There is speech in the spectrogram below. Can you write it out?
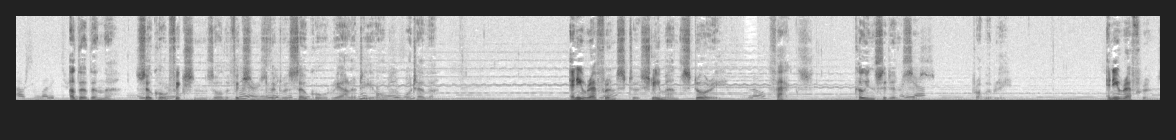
our are symbolic trees. other than the so-called fictions or the fictions that were so-called reality or whatever. Any reference to Schliemann's story, facts, coincidences, oh, probably. Any reference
